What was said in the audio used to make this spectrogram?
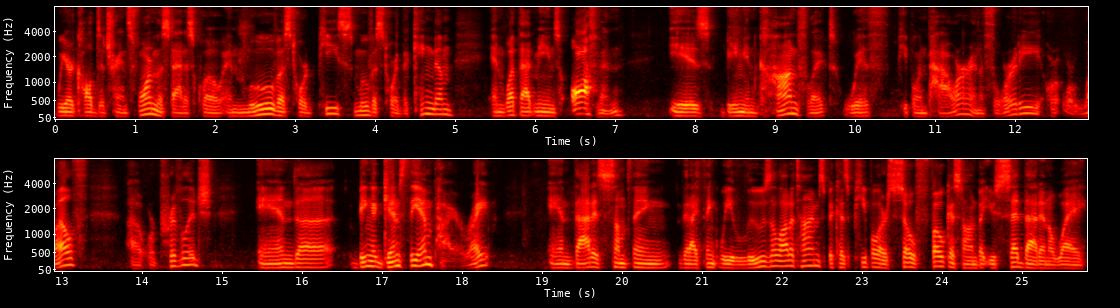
We are called to transform the status quo and move us toward peace, move us toward the kingdom. And what that means often is being in conflict with people in power and authority or, or wealth uh, or privilege and uh, being against the empire, right? And that is something that I think we lose a lot of times because people are so focused on, but you said that in a way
